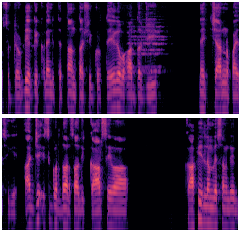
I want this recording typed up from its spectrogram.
ਉਸ ਡੋਡੀ ਅੱਗੇ ਖੜੇ ਜਿੱਥੇ ਧੰਨ ਧੰਨ ਸ਼੍ਰੀ ਗੁਰੂ ਤੇਗ ਬਹਾਦਰ ਜੀ ਨੇ ਚਰਨ ਪਾਏ ਸੀਗੇ। ਅੱਜ ਇਸ ਗੁਰਦੁਆਰਾ ਸਾਹਿਬ ਦੀ ਕਾਰ ਸੇਵਾ ਕਾਫੀ ਲੰਬੇ ਸਮੇਂ ਦੇ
